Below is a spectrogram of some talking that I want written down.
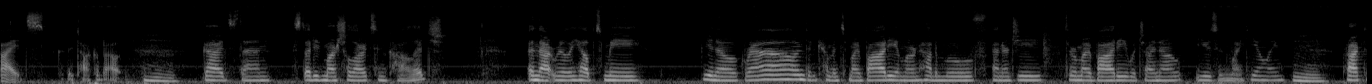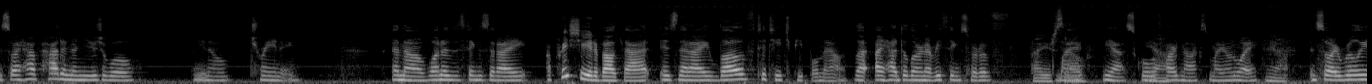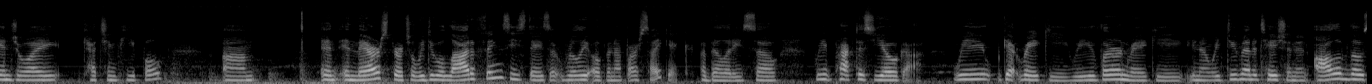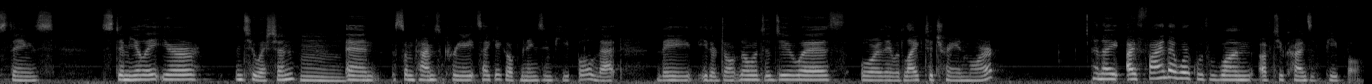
guides because they talk about mm. guides then. Studied martial arts in college, and that really helped me, you know, ground and come into my body and learn how to move energy through my body, which I now use in my healing mm. practice. So I have had an unusual, you know, training. And uh, one of the things that I appreciate about that is that I love to teach people now. That I had to learn everything sort of by yourself. My, yeah, School yeah. of Hard Knocks, my own way. Yeah. And so I really enjoy catching people. Um, in, in their spiritual, we do a lot of things these days that really open up our psychic ability. So we practice yoga, we get Reiki, we learn Reiki, you know, we do meditation, and all of those things stimulate your intuition mm. and sometimes create psychic openings in people that they either don't know what to do with or they would like to train more. And I, I find I work with one of two kinds of people.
